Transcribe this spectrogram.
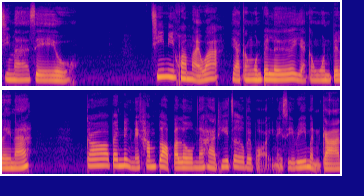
จิมาเซลที่มีความหมายว่า อย่ากังวลไปเลย อย่ากังวลไปเลยนะ ก็เป็นหนึ่งในคำปลอบประโลมนะคะ ที่เจอบ่อยๆในซีรีส์เหมือนกัน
